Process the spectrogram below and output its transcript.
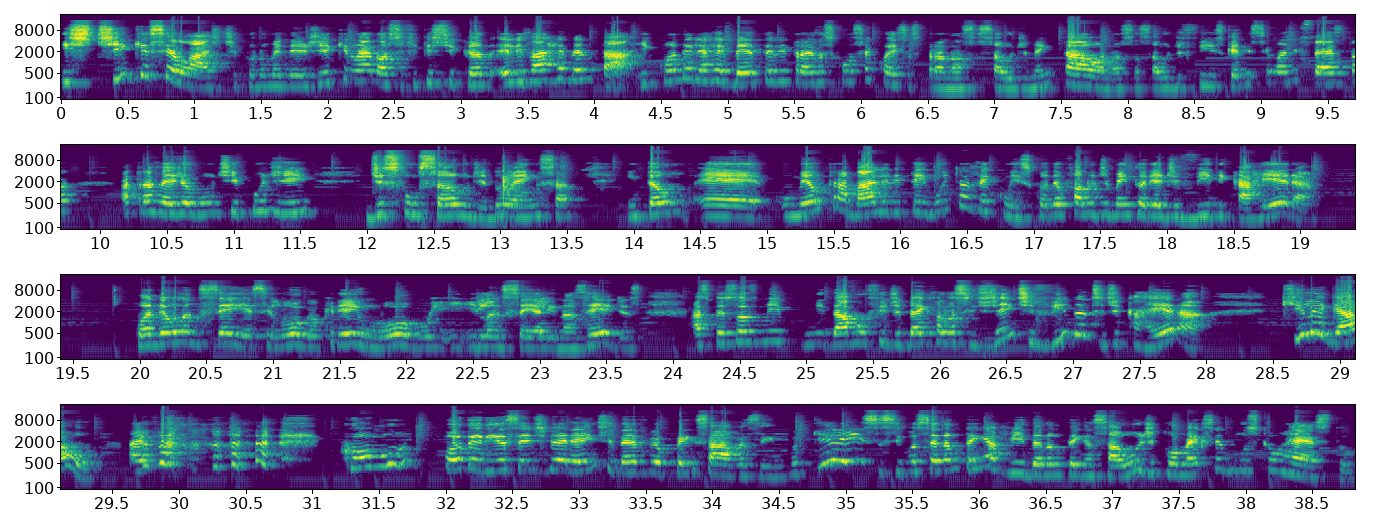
estica esse elástico numa energia que não é nossa, fica esticando, ele vai arrebentar. E quando ele arrebenta, ele traz as consequências para a nossa saúde mental, a nossa saúde física. Ele se manifesta através de algum tipo de disfunção, de doença. Então, é, o meu trabalho ele tem muito a ver com isso. Quando eu falo de mentoria de vida e carreira, quando eu lancei esse logo, eu criei um logo e, e lancei ali nas redes, as pessoas me, me davam feedback e falavam assim: gente, vida antes de carreira? que legal! Aí eu como poderia ser diferente, né? Eu pensava assim, porque é isso, se você não tem a vida, não tem a saúde, como é que você busca o resto?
